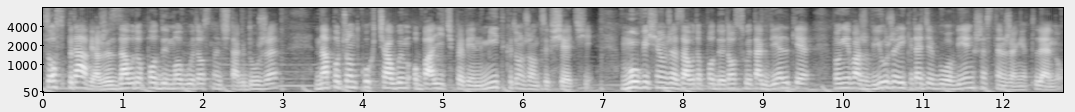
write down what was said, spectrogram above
Co sprawia, że zauropody mogły rosnąć tak duże? Na początku chciałbym obalić pewien mit krążący w sieci. Mówi się, że zauropody rosły tak wielkie, ponieważ w jurze i kredzie było większe stężenie tlenu.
